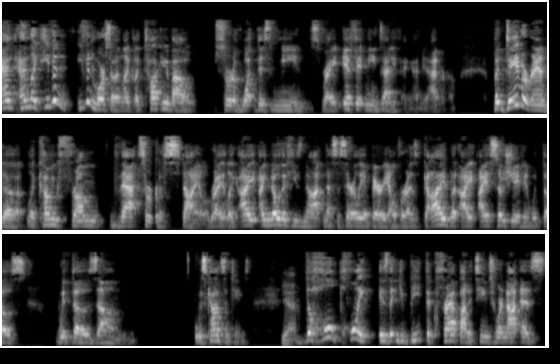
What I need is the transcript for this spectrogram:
and, and like even, even more so, and like, like talking about sort of what this means, right? If it means anything. I mean, I don't know. But Dave Aranda, like coming from that sort of style, right? Like I, I know that he's not necessarily a Barry Alvarez guy, but I, I associate him with those, with those, um, Wisconsin teams. Yeah. The whole point is that you beat the crap out of teams who are not as,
